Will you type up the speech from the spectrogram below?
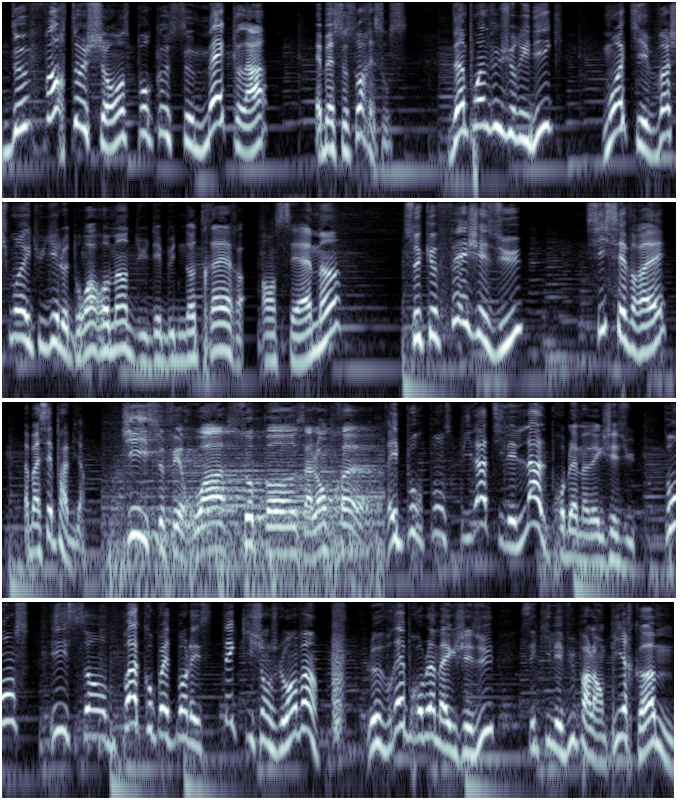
de fortes chances pour que ce mec-là, eh ben ce soit ressus. D'un point de vue juridique, moi qui ai vachement étudié le droit romain du début de notre ère en CM1, ce que fait Jésus, si c'est vrai, ah bah c'est pas bien. Qui se fait roi s'oppose à l'empereur. Et pour Ponce Pilate, il est là le problème avec Jésus. Ponce, il s'en bat complètement les steaks qui changent l'eau en vin. Le vrai problème avec Jésus, c'est qu'il est vu par l'Empire comme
